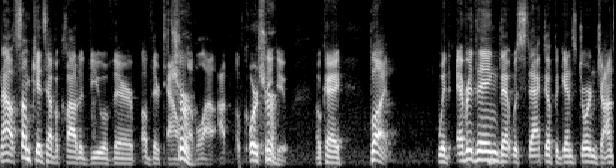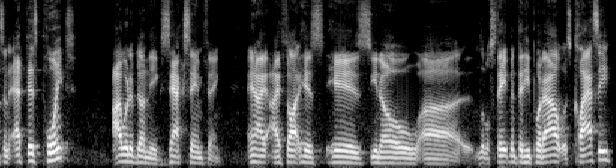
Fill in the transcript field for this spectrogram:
Now, some kids have a clouded view of their of their talent sure. level. I, I, of course, sure. they do. Okay, but with everything that was stacked up against Jordan Johnson at this point, I would have done the exact same thing. And I, I thought his his you know uh, little statement that he put out was classy.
